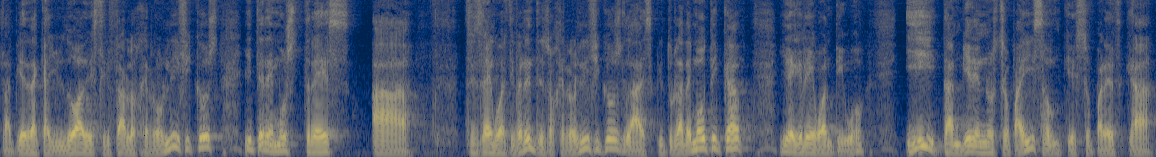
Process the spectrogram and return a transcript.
la piedra que ayudó a descifrar los jeroglíficos, y tenemos tres, ah, tres lenguas diferentes, los jeroglíficos, la escritura demótica y el griego antiguo. Y también en nuestro país, aunque eso parezca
